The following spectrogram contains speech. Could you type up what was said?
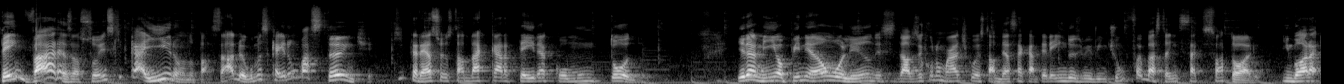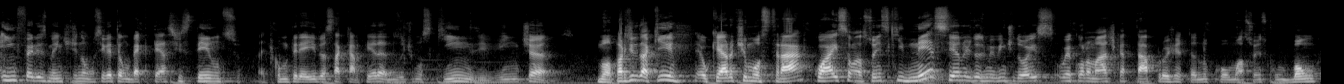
tem várias ações que caíram no passado, algumas caíram bastante. Que interessa o resultado da carteira como um todo. E na minha opinião, olhando esses dados econômicos, o resultado dessa carteira em 2021 foi bastante satisfatório. Embora, infelizmente, a gente não consiga ter um backtest extenso né, de como teria ido essa carteira nos últimos 15, 20 anos. Bom, a partir daqui eu quero te mostrar quais são ações que nesse ano de 2022 o Economática está projetando como ações com bom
